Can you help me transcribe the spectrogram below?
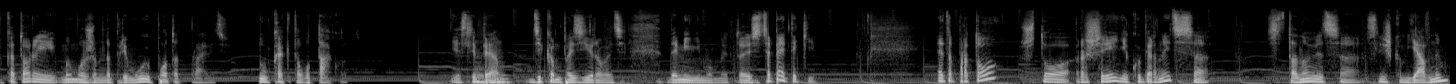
в который мы можем напрямую под отправить. Ну, как-то вот так вот. Если Мгм. прям декомпозировать до минимума. То есть, опять-таки, это про то, что расширение кубернетиса становится слишком явным.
